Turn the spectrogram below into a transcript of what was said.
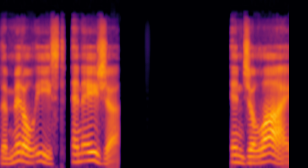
the Middle East, and Asia. In July,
